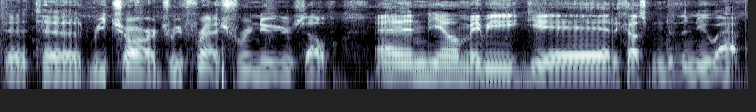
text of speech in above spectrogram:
to, to recharge, refresh, renew yourself, and, you know, maybe get accustomed to the new app.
